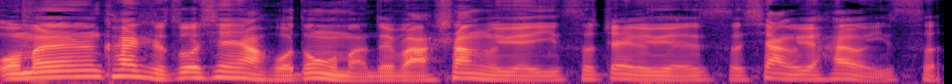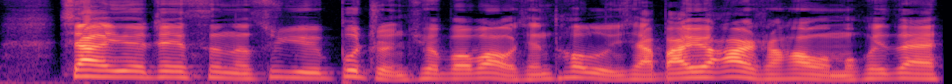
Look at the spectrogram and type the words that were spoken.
我们开始做线下活动了嘛，对吧？上个月一次，这个月一次，下个月还有一次。下个月这次呢，数据不准确播报，我先透露一下，八月二十号我们会在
